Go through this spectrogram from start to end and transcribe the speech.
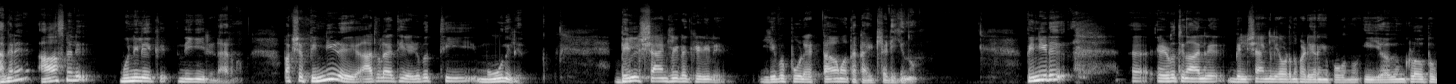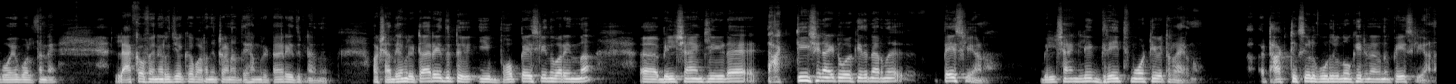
അങ്ങനെ ആസ്നൽ മുന്നിലേക്ക് നീങ്ങിയിട്ടുണ്ടായിരുന്നു. പക്ഷെ പിന്നീട് ആയിരത്തി തൊള്ളായിരത്തി എഴുപത്തി മൂന്നിൽ ബിൽ ഷാങ്ക്ലിയുടെ കീഴിൽ ലിവർപൂൾ എട്ടാമത്തെ ടൈറ്റിൽ അടിക്കുന്നു. പിന്നീട് എഴുപത്തിനാലിൽ ബിൽ ഷാങ്ക്ലി അവിടെ നിന്ന് പടിയിറങ്ങി പോകുന്നു. ഈ യോഗം ക്ലോപ്പ് പോയ പോലെ തന്നെ ലാക്ക് ഓഫ് എനർജി ഒക്കെ പറഞ്ഞിട്ടാണ് അദ്ദേഹം റിട്ടയർ ചെയ്തിട്ടുണ്ടായിരുന്നത്. പക്ഷേ അദ്ദേഹം റിട്ടയർ ചെയ്തിട്ട് ഈ ബോബ് പേസ്ലി എന്ന് പറയുന്ന ബിൽ ഷാങ്ക്ലിയുടെ ടാക്ടീഷ്യനായിട്ട് വർക്ക് ചെയ്തിട്ടുണ്ടായിരുന്നത് പേസ്ലിയാണ്. ബിൽ ഷാങ്ക്ലി ഗ്രേറ്റ് മോട്ടിവേറ്റർ ആയിരുന്നു. ടാക്ടിക്സുകൾ കൂടുതൽ നോക്കിയിട്ടുണ്ടായിരുന്നു പേസ്ലിയാണ്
